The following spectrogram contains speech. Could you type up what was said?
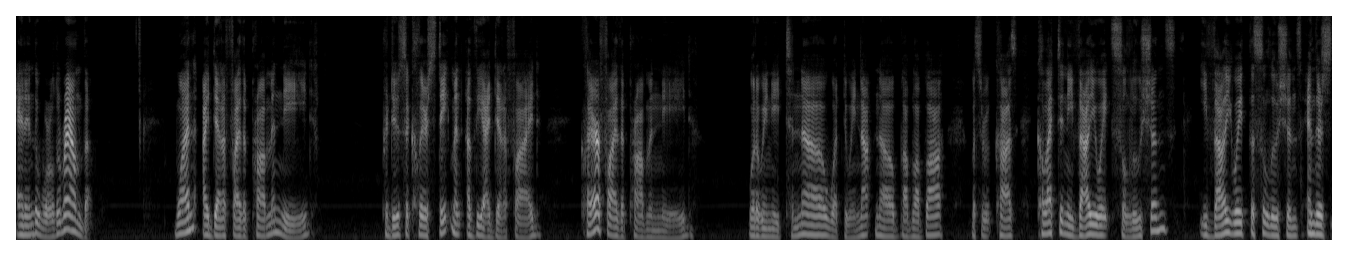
and in the world around them. One, identify the problem and need, produce a clear statement of the identified, clarify the problem and need. What do we need to know? What do we not know? Blah, blah, blah. What's the root cause? Collect and evaluate solutions, evaluate the solutions, and there's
